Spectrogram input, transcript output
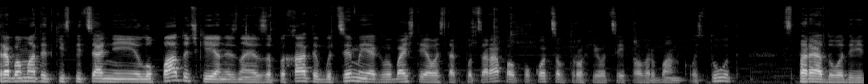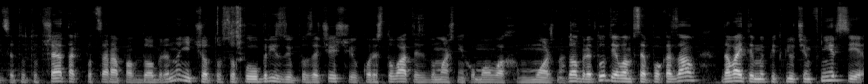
Треба мати такі спеціальні лопаточки, я не знаю, запихати, бо цими, як ви бачите, я ось так поцарапав, покоцав трохи оцей павербанк. Ось тут. Спереду, о, дивіться, тут вже так поцарапав добре. Ну нічого, то все пообрізую, позачищую, користуватись в домашніх умовах можна. Добре, тут я вам все показав. Давайте ми підключимо Фнірсі,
